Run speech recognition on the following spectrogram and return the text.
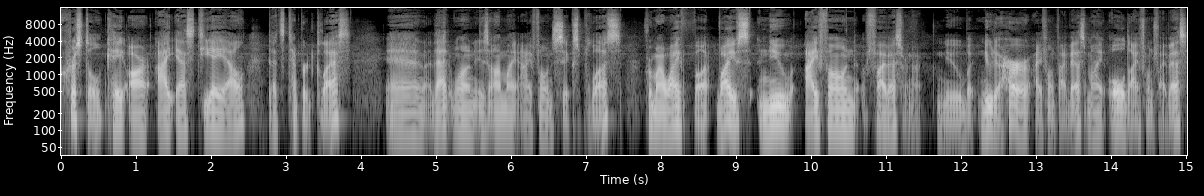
Kristal, K R I S T A L. That's tempered glass. And that one is on my iPhone 6 Plus. For my wife, uh, wife's new iPhone 5S, or not new, but new to her iPhone 5S, my old iPhone 5S,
